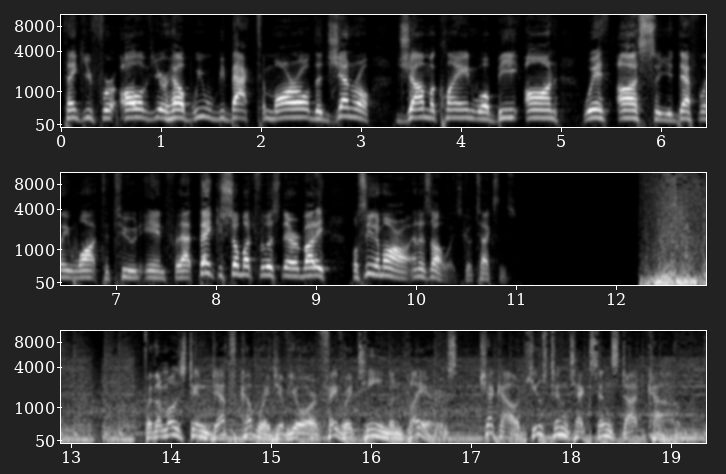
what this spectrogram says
Thank you for all of your help. We will be back tomorrow. The General, John McClain, will be on with us, so you definitely want to tune in for that. Thank you so much for listening, everybody. We'll see you tomorrow. And as always, go Texans. For the most in depth coverage of your favorite team and players, check out HoustonTexans.com.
